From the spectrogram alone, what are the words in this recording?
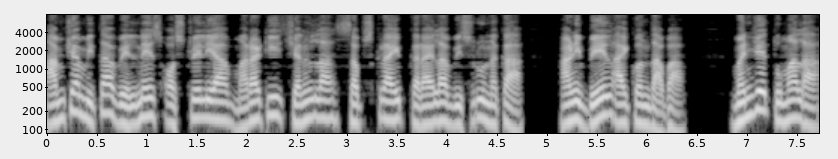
आमच्या मिता वेलनेस ऑस्ट्रेलिया मराठी चॅनलला सबस्क्राईब करायला विसरू नका आणि बेल आयकॉन दाबा. म्हणजे तुम्हाला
